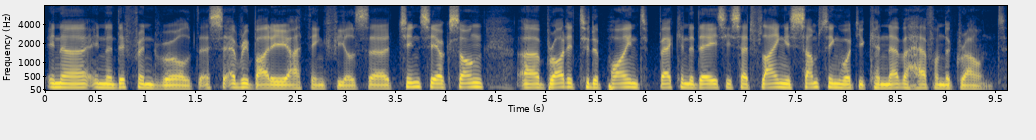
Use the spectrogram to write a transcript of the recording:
in a in a different world as everybody I think feels. Uh, Jin Seok Song uh, brought it to the point back in the days. He said flying is something what you can never have on the ground.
